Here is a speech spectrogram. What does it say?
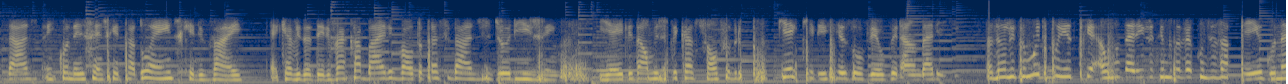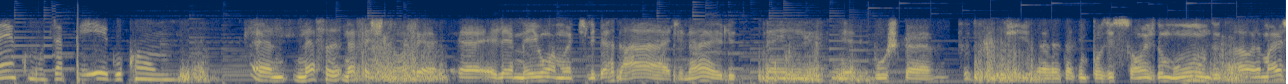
cidade, e quando ele sente que ele está doente, que ele vai é que a vida dele vai acabar, ele volta para a cidade de origem. E aí ele dá uma explicação sobre por que, que ele resolveu virar andarilho. Mas é um livro muito bonito, porque o andarilho tem muito a ver com desapego, né? Com desapego, com é, nessa, nessa história, é, ele é meio um amante de liberdade, né? Ele tem, ele busca fugir das imposições do mundo e tal. É mais,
